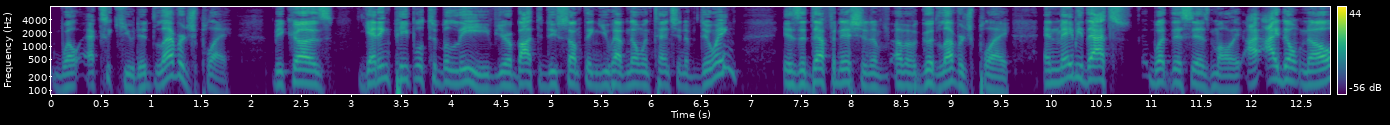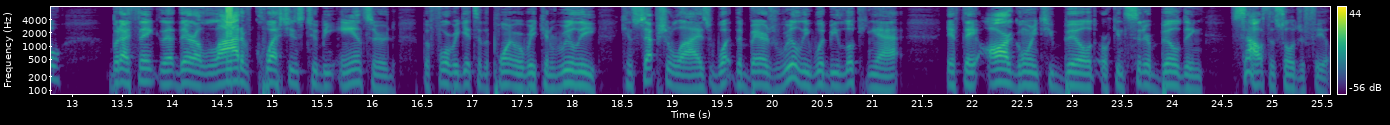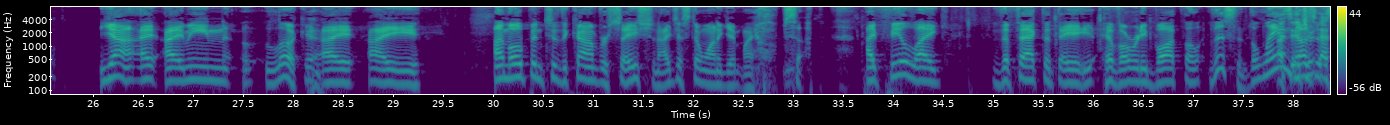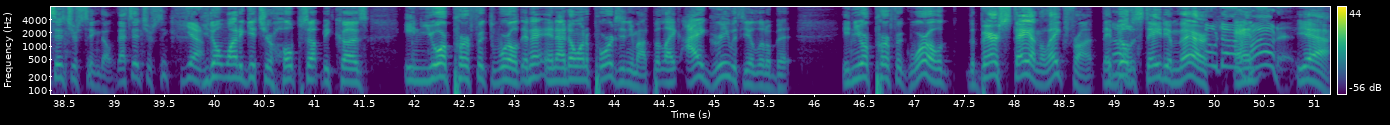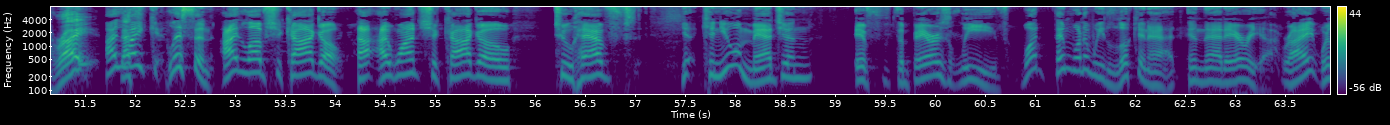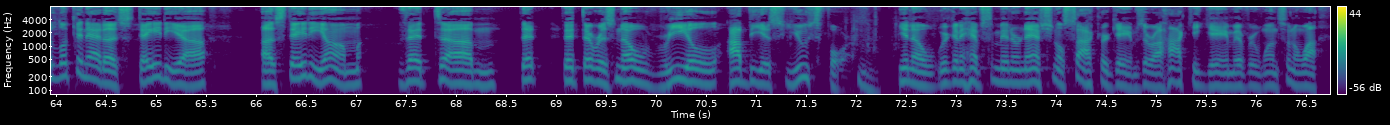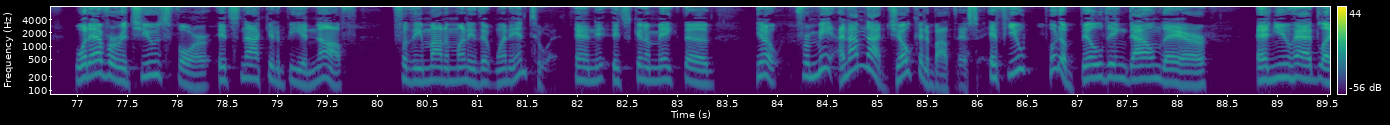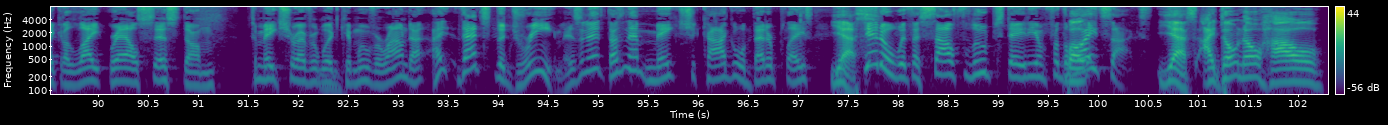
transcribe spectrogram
well executed leverage play? Because getting people to believe you're about to do something you have no intention of doing is a definition of, of a good leverage play. And maybe that's what this is, Mully. I, I don't know, but I think that there are a lot of questions to be answered before we get to the point where we can really conceptualize what the Bears really would be looking at if they are going to build or consider building south of Soldier Field. Yeah, I, I mean, look, hmm. I, I, I'm open to the conversation. I just don't want to get my hopes up. I feel like the fact that they have already bought the listen, the land That's, inter- that's interesting, though. That's interesting. Yeah. You don't want to get your hopes up because in your perfect world, and I, and I don't want to pour it in your mouth, but like I agree with you a little bit. In your perfect world, the Bears stay on the lakefront. They No, build a stadium there. no doubt and- about it. Yeah, right. I That's- like it. Listen, I love Chicago. I, I want Chicago to have. Can you imagine if the Bears leave? What then? What are we looking at in that area? Right? We're looking at a stadia, a stadium that um, that that there is no real obvious use for. You know, we're going to have some international soccer games or a hockey game every once in a while. Whatever it's used for, it's not going to be enough for the amount of money that went into it. And it's going to make the, you know, for me, and I'm not joking about this. If you put a building down there and you had like a light rail system to make sure everyone mm. can move around, I, I, that's the dream, isn't it? Doesn't that make Chicago a better place? Yes. Ditto with a South Loop Stadium for the Well, White Sox. Yes, I don't know how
